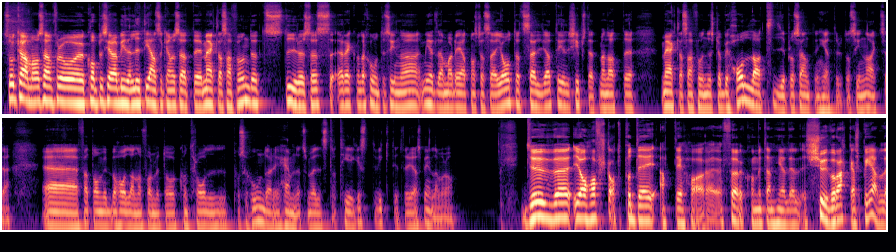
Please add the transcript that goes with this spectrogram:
Så kan man. Och sen för att komplicera bilden lite grann så kan man säga att eh, Mäklarsamfundets styrelses rekommendation till sina medlemmar är att man ska säga ja till att sälja till Schibsted men att eh, Mäklarsamfundet ska behålla 10 procentenheter utav sina aktier. Eh, för att de vill behålla någon form av kontrollposition där i Hemnet som är väldigt strategiskt viktigt för deras medlemmar. Då. Du, eh, jag har förstått på dig att det har eh, förekommit en hel del tjuv och rackarspel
